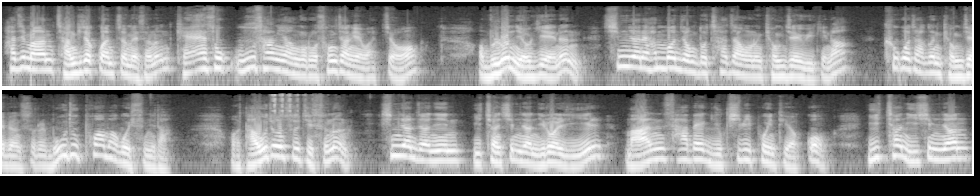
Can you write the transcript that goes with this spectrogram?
하지만 장기적 관점에서는 계속 우상향으로 성장해 왔죠. 어, 물론 여기에는 10년에 한 번 정도 찾아오는 경제 위기나 크고 작은 경제 변수를 모두 포함하고 있습니다. 어, 다우존스 지수는 10년 전인 2010년 1월 2일 1462포인트였고 2020년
